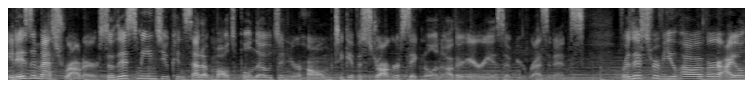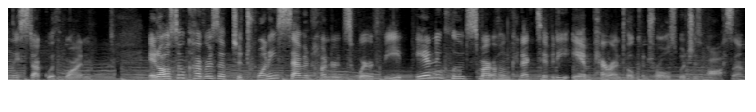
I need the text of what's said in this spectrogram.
It is a mesh router so this means you can set up multiple nodes in your home to give a stronger signal in other areas of your residence. For this review, however, I only stuck with one. It also covers up to 2,700 square feet and includes smart home connectivity and parental controls, which is awesome.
